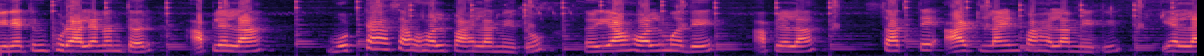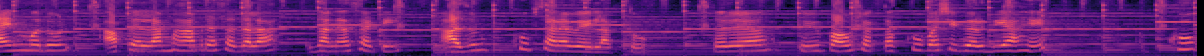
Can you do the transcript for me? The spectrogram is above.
जिन्यातून पुढे आल्यानंतर आपल्याला मोठा असा हॉल पाहायला मिळतो. तर या हॉलमध्ये आपल्याला सात ते आठ लाईन पाहायला मिळतील. या लाईनमधून आपल्याला महाप्रसादाला जाण्यासाठी अजून खूप सारा वेळ लागतो. तर तुम्ही पाहू शकता खूप अशी गर्दी आहे. खूप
